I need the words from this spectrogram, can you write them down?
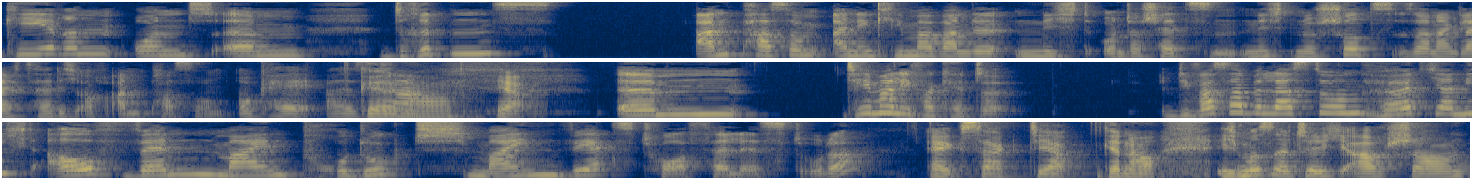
kehren und ähm, drittens, Anpassung an den Klimawandel nicht unterschätzen. Nicht nur Schutz, sondern gleichzeitig auch Anpassung. Okay, alles genau. klar. Genau, ja. Ähm, Thema Lieferkette die Wasserbelastung hört ja nicht auf, wenn mein Produkt mein Werkstor verlässt, oder? Exakt, ja, genau. Ich muss natürlich auch schauen,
